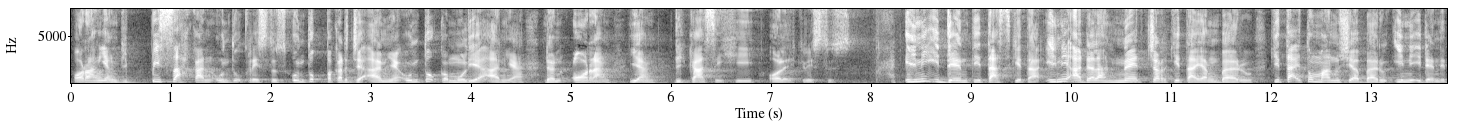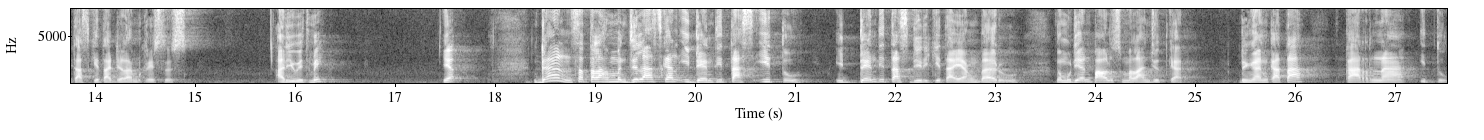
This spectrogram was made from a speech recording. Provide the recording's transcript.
Orang yang dipisahkan untuk Kristus, untuk pekerjaannya, untuk kemuliaannya, dan orang yang dikasihi oleh Kristus. Ini identitas kita, ini adalah nature kita yang baru. Kita itu manusia baru, ini identitas kita dalam Kristus. Are you with me? Yep. Dan setelah menjelaskan identitas itu, identitas diri kita yang baru, kemudian Paulus melanjutkan dengan kata karena itu.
